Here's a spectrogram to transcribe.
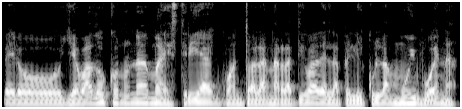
pero llevado con una maestría en cuanto a la narrativa de la película muy buena.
